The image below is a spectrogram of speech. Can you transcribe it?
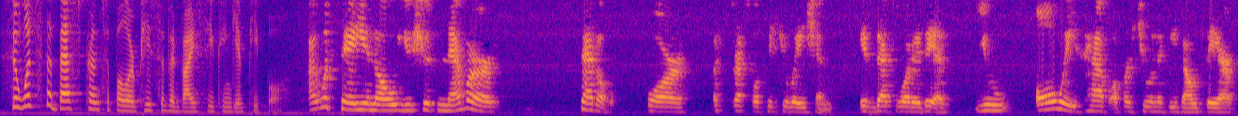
So what's the best principle or piece of advice you can give people? I would say, you know, you should never settle for a stressful situation if that's what it is. You always have opportunities out there.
